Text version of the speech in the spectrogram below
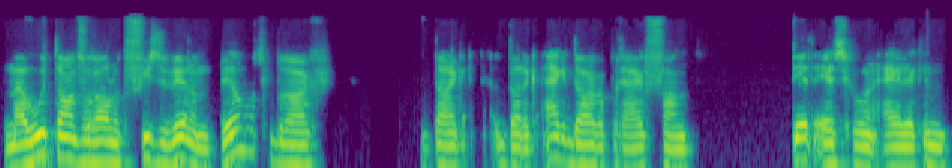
maar hoe het dan vooral ook visueel in beeld wordt gebracht, dat ik, dat ik echt dag op krijg van, dit is gewoon eigenlijk een,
